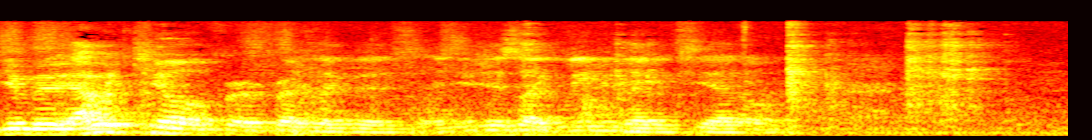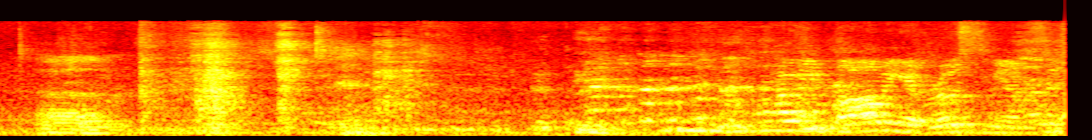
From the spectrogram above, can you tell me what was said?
you move. I would kill for a friend like this, and you're just like leaving them in Seattle. Um, How are you bombing at roasting me? I'm such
